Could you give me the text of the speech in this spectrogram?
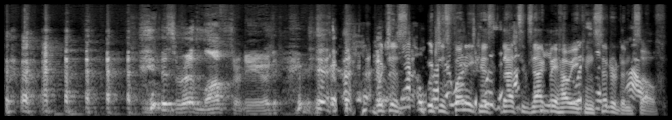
this red lobster, dude. Which is Yeah, which is funny because that's exactly how he it was like, considered wow. himself.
